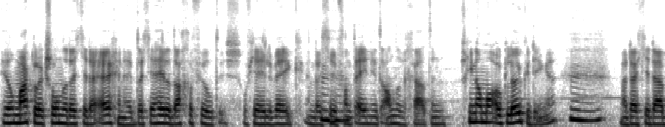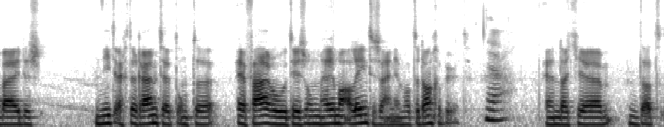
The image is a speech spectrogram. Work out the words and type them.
heel makkelijk zonder dat je daar erg in hebt, dat je hele dag gevuld is. Of je hele week. En dat je Mhm. van het ene in het andere gaat. En misschien allemaal ook leuke dingen. Mhm. Maar dat je daarbij dus niet echt de ruimte hebt om te ervaren hoe het is om helemaal alleen te zijn en wat er dan gebeurt. ja, En dat je dat,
